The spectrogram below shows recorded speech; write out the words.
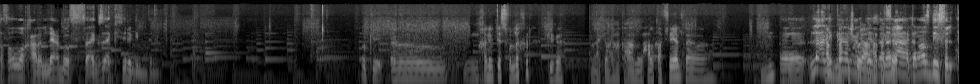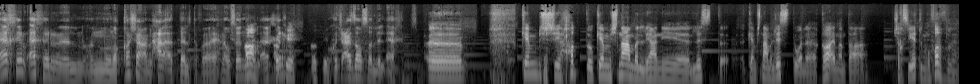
تفوق على اللعبة في أجزاء كثيره جدا. okay أه... نخليه تيس في الآخر على الحلقة الثالثة. أه لا نتكلم عن أنا الحلقة لا كان قصدي في الآخر آخر المناقشة عن الحلقة الثالثة فإحنا وصلنا آه للآخر. أوكي أوكي. ما كنتش عايز أوصل للآخر. أه... كان مش يحطوا كان مش نعمل يعني list كان مش نعمل list ولا قائمة متاع شخصيات المفضلة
